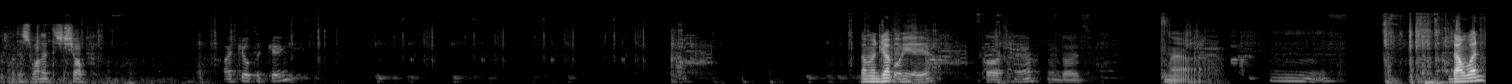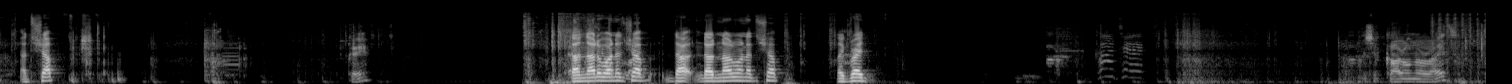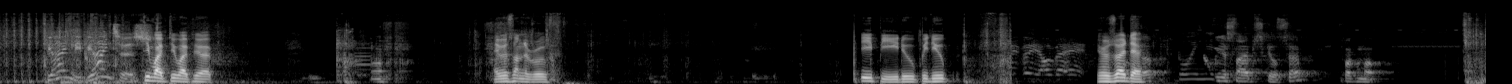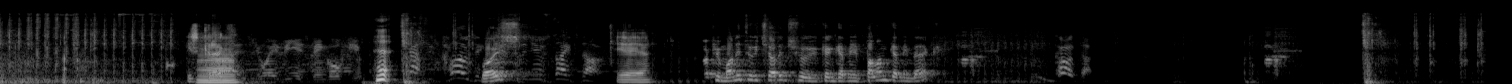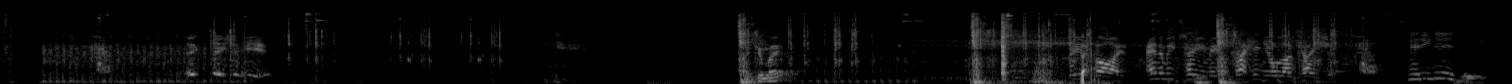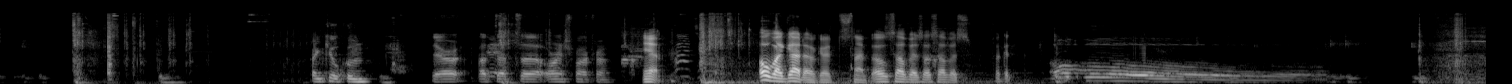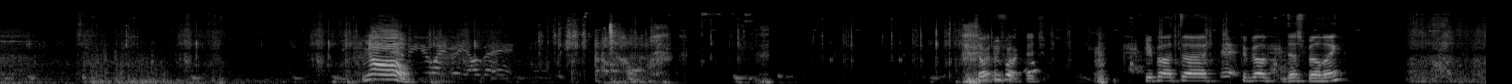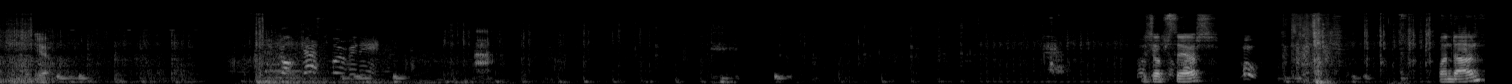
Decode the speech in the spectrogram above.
Oh, there's one at the shop. I killed the king. Someone jump. Oh, here, yeah. Fuck, Yeah. I died. No. Hmm. Down one at the shop. Okay. Down another one at the shop. Down, down another one at the shop. Like right. Contact. There's a car on the right. Behind me, behind us. T wipe, T wipe, T wipe. Oh. He was on the roof. Beepy doopy doop. UAV overhead. He was right there. Seb, Your sniper skills, Seb. Fuck him up. He's Uh, cracked. UAV is being off you. Huh. Gas is closing. Boys. Get to the new safe zone. Yeah, yeah. Drop your money to each other so you can get me Palm, get me back. Contact. Next station here. Thank you, mate. Be advised, enemy team is tracking your location. heading in. Thank you, Koen. They're at that uh, orange marker. Yeah. Oh my god. Okay, snap. I'll salve us. I'll salve us. Fuck it. Oh. No! Enemy UAV overhead. Oh. So Where the people, fuck did you... People at uh, people at this building. Yeah. You've got gas moving in. He's upstairs. One down.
